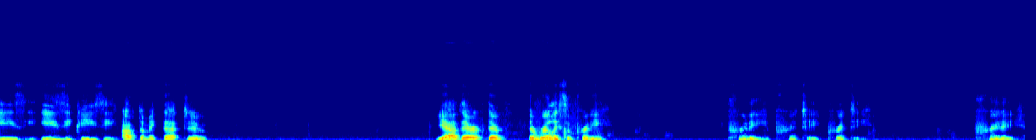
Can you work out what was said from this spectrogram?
easy, easy peasy. I have to make that too. Yeah, they're they're they're really some pretty, pretty, pretty, pretty, pretty.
